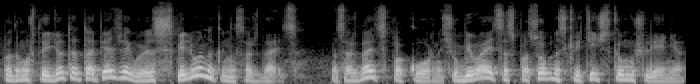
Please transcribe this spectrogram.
Потому что идет это, опять же, я говорю, с пеленок и насаждается. Насаждается покорность, убивается способность критического мышления.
